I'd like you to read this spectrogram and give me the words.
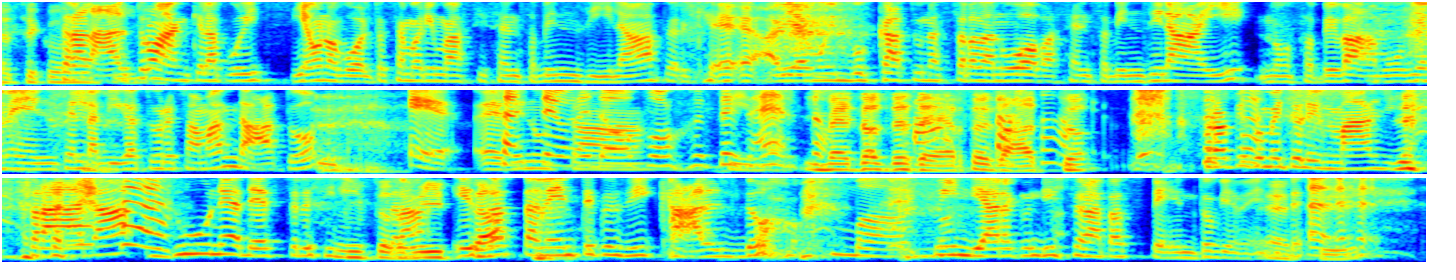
eh, secondo. Tra l'altro anche la polizia una volta siamo rimasti senza benzina perché abbiamo imboccato una strada nuova senza benzinai, non sapevamo ovviamente, il navigatore ci ha mandato e è Sette venuta... ore dopo, Sì, deserto. In mezzo al deserto, Basta. esatto. Proprio come te lo immagini, strada, dune a destra e sinistra, esattamente così, caldo. Mamma. Quindi aria condizionata spenta ovviamente. Eh, sì.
